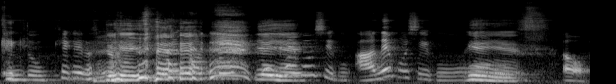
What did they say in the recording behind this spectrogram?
케, 운동, 케겔 운동. 예, 예. 하는 것도 예, 예. 해보시고 안 해보시고 예, 예. 어,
